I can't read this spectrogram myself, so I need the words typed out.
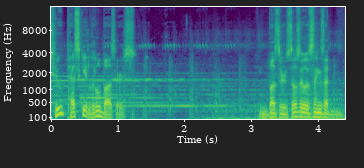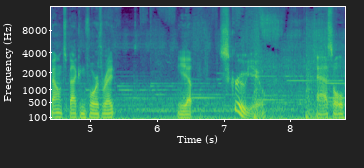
Two pesky little buzzers. Buzzers, those are those things that bounce back and forth, right? Yep. Screw you, asshole.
